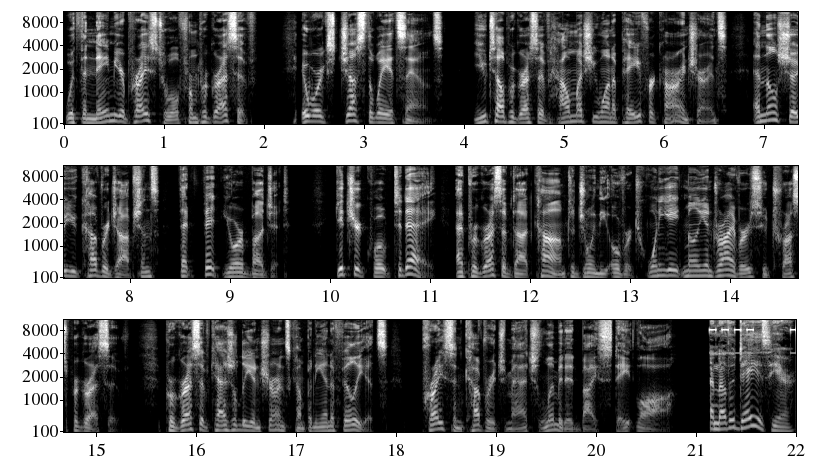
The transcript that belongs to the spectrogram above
with the Name Your Price tool from Progressive. It works just the way it sounds. You tell Progressive how much you want to pay for car insurance, and they'll show you coverage options that fit your budget. Get your quote today at progressive.com to join the over 28 million drivers who trust Progressive. Progressive Casualty Insurance Company and Affiliates. Price and coverage match limited by state law. Another day is here,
